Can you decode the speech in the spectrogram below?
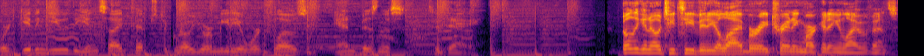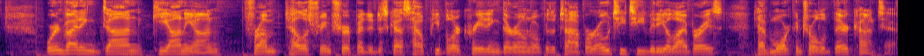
We're giving you the inside tips to grow your media workflows and business today. Building an OTT video library, training, marketing, and live events. We're inviting Don Kianian from Telestream Sherpa to discuss how people are creating their own over the top or OTT video libraries to have more control of their content,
